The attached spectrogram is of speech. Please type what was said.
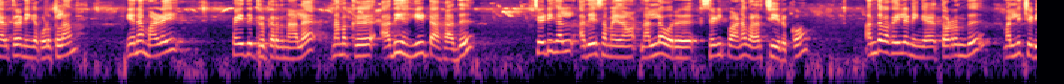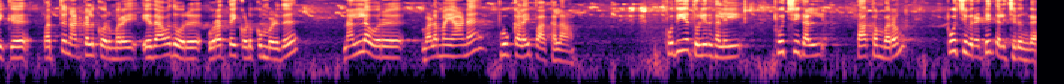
நேரத்தில் நீங்கள் கொடுக்கலாம். ஏன்னா மழை பெய்துட்டு இருக்கிறதுனால நமக்கு அதிக ஹீட் ஆகாது. செடிகள் அதே சமயம் நல்ல ஒரு செழிப்பான வளர்ச்சி இருக்கும். அந்த வகையில் நீங்கள் தொடர்ந்து மல்லி செடிக்கு பத்து நாட்களுக்கு ஒரு முறை ஏதாவது ஒரு உரத்தை கொடுக்கும் பொழுது நல்ல ஒரு வளமையான பூக்களை பார்க்கலாம். புதிய துளிர்களில் பூச்சிகள் தாக்கம் வரும். பூச்சி விரட்டி தெளிச்சிடுங்க.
